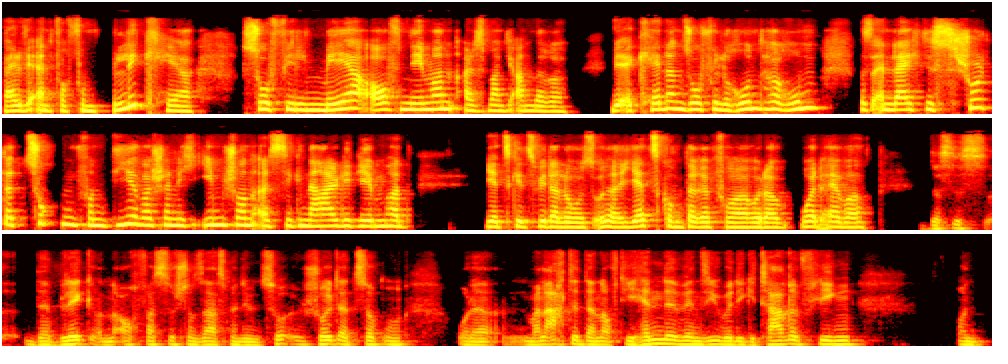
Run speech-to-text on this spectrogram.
weil wir einfach vom Blick her so viel mehr aufnehmen als manch andere. Wir erkennen so viel rundherum, dass ein leichtes Schulterzucken von dir wahrscheinlich ihm schon als Signal gegeben hat, jetzt geht's wieder los oder jetzt kommt der Refrain oder whatever. Das ist der Blick und auch was du schon sagst mit dem Schulterzucken oder man achtet dann auf die Hände, wenn sie über die Gitarre fliegen und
